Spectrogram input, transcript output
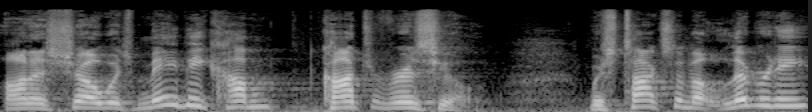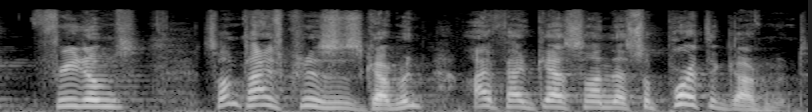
on a show which may become controversial, which talks about liberty, freedoms, sometimes criticizes government. I've had guests on that support the government.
